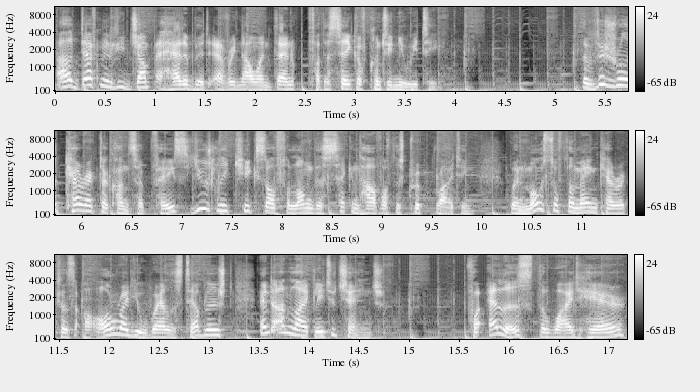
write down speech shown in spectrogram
I'll definitely jump ahead a bit every now and then for the sake of continuity. The visual character concept phase usually kicks off along the second half of the script writing, when most of the main characters are already well established and unlikely to change. For Alice, the white hare,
